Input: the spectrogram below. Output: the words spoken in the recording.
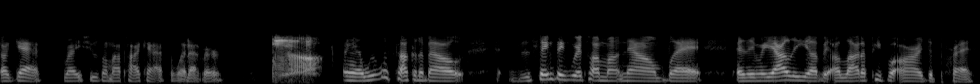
a guest, right? She was on my podcast or whatever. Yeah. And we was talking about the same thing we're talking about now, but and the reality of it, a lot of people are depressed.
